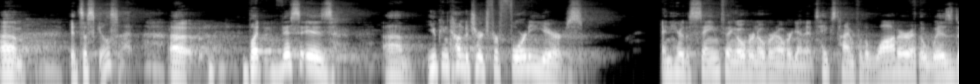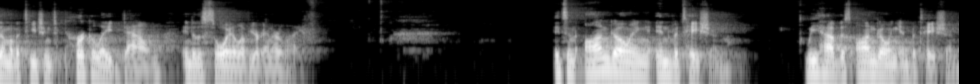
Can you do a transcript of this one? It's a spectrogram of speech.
Um, it's a skill set. Uh, but this is, um, you can come to church for 40 years and hear the same thing over and over and over again. It takes time for the water and the wisdom of a teaching to percolate down into the soil of your inner life. It's an ongoing invitation. We have this ongoing invitation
